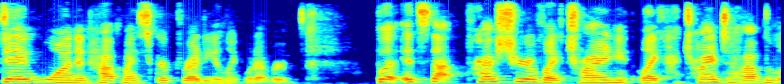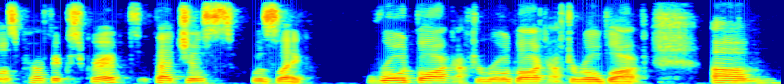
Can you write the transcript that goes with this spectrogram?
day one and have my script ready and like whatever. But it's that pressure of like trying like trying to have the most perfect script that just was like roadblock after roadblock after roadblock. Um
